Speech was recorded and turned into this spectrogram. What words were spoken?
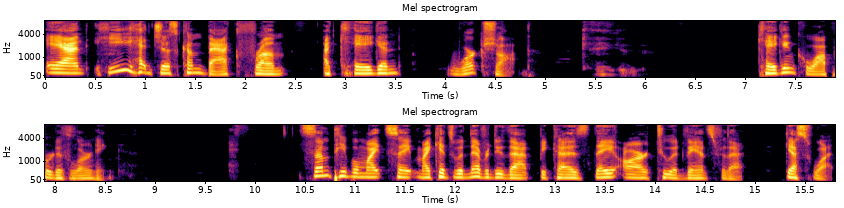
and he had just come back from a kagan workshop. Kagan. kagan cooperative learning. Some people might say my kids would never do that because they are too advanced for that. Guess what?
